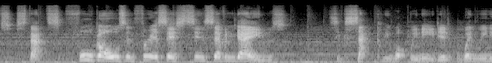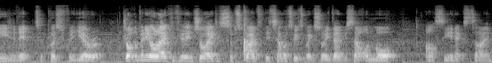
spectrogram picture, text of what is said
stats, four goals and three assists in seven games. It's exactly what we needed when we needed it to push for Europe. Drop the video like if you enjoyed. Subscribe to the channel too to make sure you don't miss out on more. I'll see you next time.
